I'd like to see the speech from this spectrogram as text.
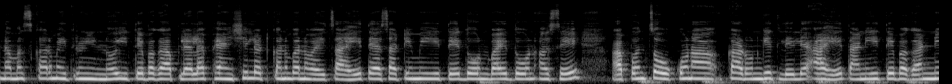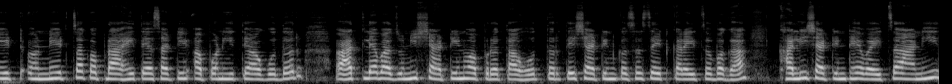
नमस्कार मैत्रिणींनो इथे बघा आपल्याला फॅन्सी लटकन बनवायचं आहे. त्यासाठी मी इथे दोन बाय दोन असे आपण चौकोन काढून घेतलेले आहेत. आणि इथे बघा नेट नेटचा कपडा आहे. त्यासाठी आपण इथे अगोदर आतल्या बाजूनी शॅटिन वापरत आहोत. तर ते शॅटिन कसं सेट करायचं बघा. खाली शॅटिन ठेवायचं आणि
